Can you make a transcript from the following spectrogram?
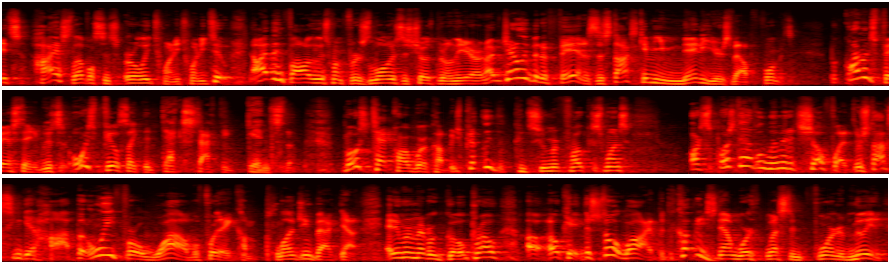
its highest level since early 2022. Now, I've been following this one for as long as the show's been on the air, and I've generally been a fan as the stock's given you many years of outperformance. But Garmin's fascinating because it always feels like the deck's stacked against them. Most tech hardware companies, particularly the consumer focused ones, are supposed to have a limited shelf life. Their stocks can get hot, but only for a while before they come plunging back down. Anyone remember GoPro? Uh, okay, they're still alive, but the company's now worth less than 400 million,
